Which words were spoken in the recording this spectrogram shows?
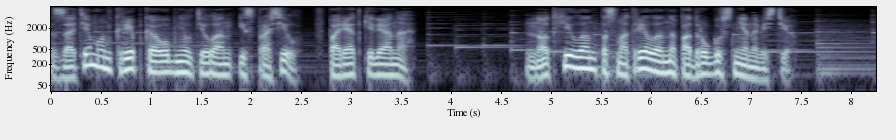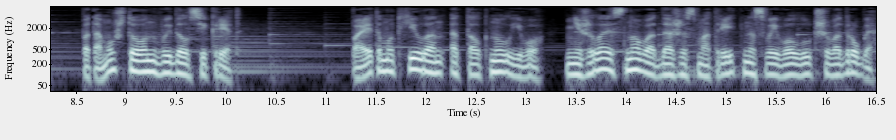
Затем он крепко обнял Тилан и спросил, в порядке ли она. Но Тхилан посмотрела на подругу с ненавистью. Потому что он выдал секрет. Поэтому Тхилан оттолкнул его, не желая снова даже смотреть на своего лучшего друга.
